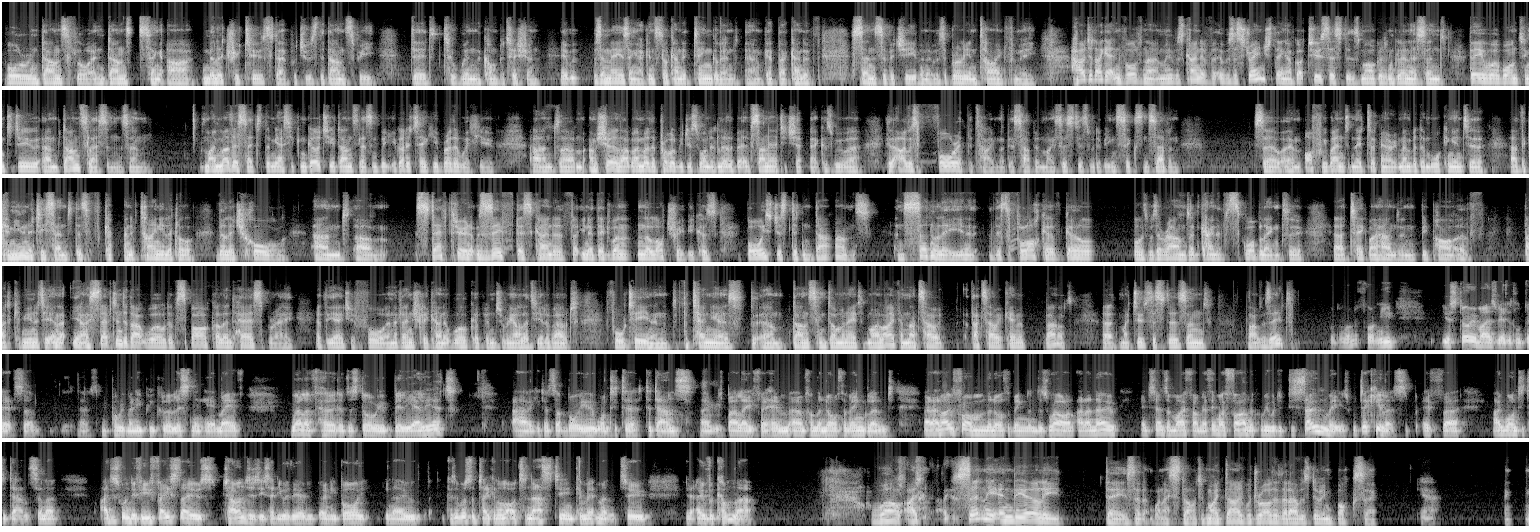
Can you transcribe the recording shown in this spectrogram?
ballroom dance floor and dancing our military two-step, which was the dance we did to win the competition. it was amazing. I can still kind of tingle and um, get that kind of sense of achievement. It was a brilliant time for me. How did I get involved in that? I mean, it was kind of it was a strange thing. I've got two sisters, Margaret and Glynis, and they were wanting to do um, dance lessons and my mother said to them, "Yes, you can go to your dance lesson, but you've got to take your brother with you." And um, I'm sure that my mother probably just wanted a little bit of sanity check because we were. Cause I was four at the time that this happened. My sisters would have been six and seven. So um, off we went, and they took me. I remember them walking into uh, the community centre, this kind of tiny little village hall, and um, stepped through, and it was as if this kind of you know they'd won the lottery because boys just didn't dance and suddenly, you know, this flock of girls was around and kind of squabbling to uh, take my hand and be part of that community. And uh, you know, I stepped into that world of sparkle and hairspray at the age of four, and eventually kind of woke up into reality at about 14. And for 10 years, um, dancing dominated my life, and that's how it that's how it came about. Uh, my two sisters, and that was it. Wonderful. And you, your story reminds me a little bit. Um, probably many people who are listening here may have well have heard of the story of Billy Elliot. Uh, you know, that boy who wanted to, to dance. Uh, it was ballet for him um, from the north of England. And, and, I'm from the north of England as well. And I know, in terms of my family, I think my father probably would have disowned me. It's ridiculous if uh, I wanted to dance. And uh, I just wondered if you faced those challenges. You said you were the only, only boy, you know, because it must have taken a lot of tenacity and commitment to you know, overcome that. Well, I, certainly in the early days that when I started, my dad would rather that I was doing boxing. Yeah.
